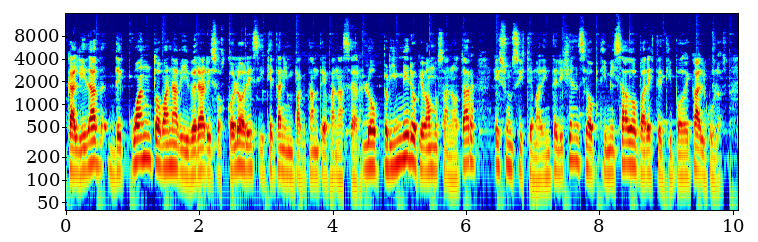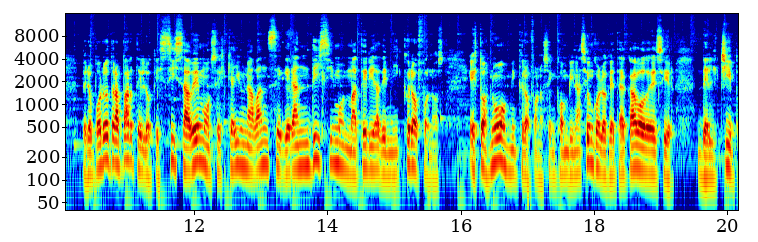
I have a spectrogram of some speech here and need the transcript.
calidad de cuánto van a vibrar esos colores y qué tan impactantes van a ser. Lo primero que vamos a notar es un sistema de inteligencia optimizado para este tipo de cálculos. Pero por otra parte, lo que sí sabemos es que hay un avance grandísimo en materia de micrófonos. Estos nuevos micrófonos, en combinación con lo que te acabo de decir del chip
